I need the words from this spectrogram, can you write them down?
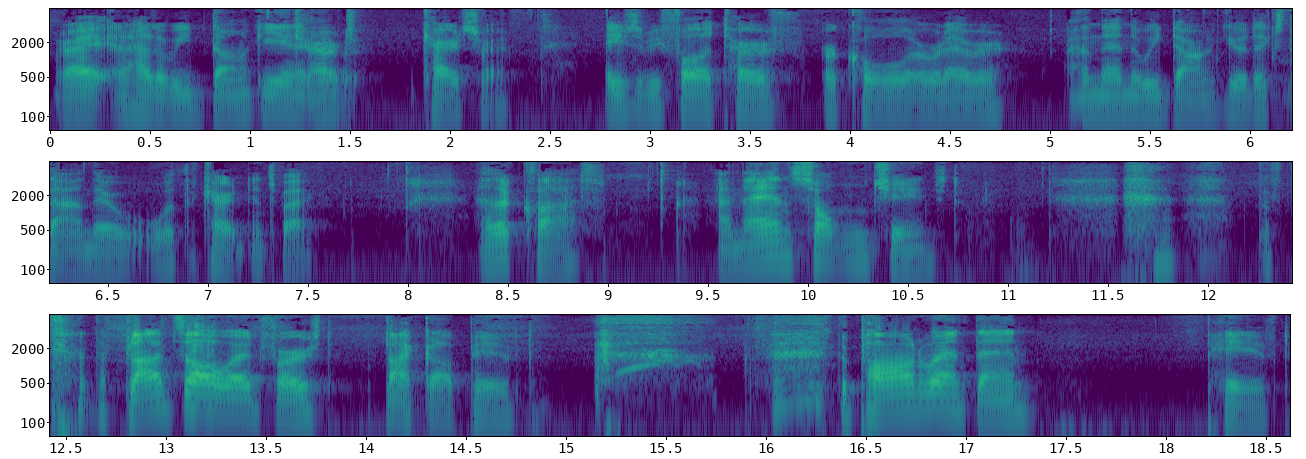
right? And it had a wee donkey in Carriage? it. Carriage, right? It used to be full of turf or coal or whatever, and then the wee donkey would stand there with the cart in its back, and looked class. And then something changed. the the plants all went first, back got paved. The pond went then, paved.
